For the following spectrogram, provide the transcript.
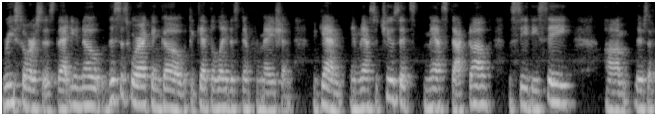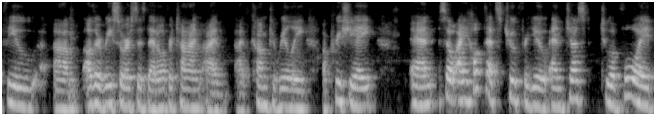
resources that you know, this is where I can go to get the latest information. Again, in Massachusetts, mass.gov, the CDC, um, there's a few um, other resources that over time I've, I've come to really appreciate. And so I hope that's true for you and just to avoid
